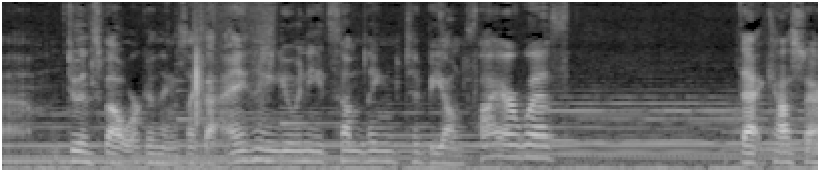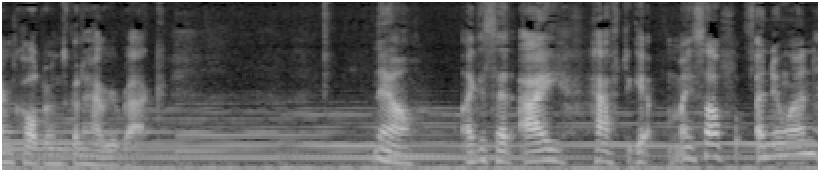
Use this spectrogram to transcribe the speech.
um, doing spell work and things like that. Anything you would need something to be on fire with, that cast iron cauldron is going to have your back. Now, like I said, I have to get myself a new one.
